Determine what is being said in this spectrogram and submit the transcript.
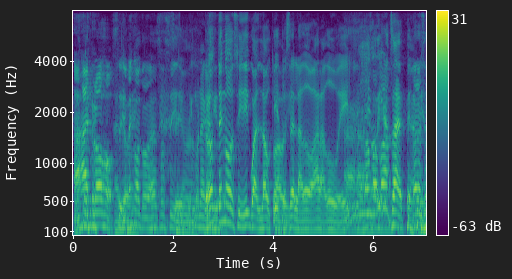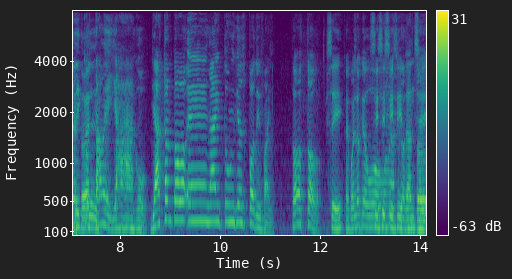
Ajá, el rojo. Sí. yo tengo todos esos CD. Sí. Tengo una yo los tengo CD guardados Y todavía. entonces la 2A, la 2B. Ah, papá. ¿sabes? Te Pero ese disco el- está bellaco. Ya están todos en iTunes y en Spotify. Todos, todos. Sí. Recuerdo que hubo Sí, sí, sí, sí, están Sí, todos. sí,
